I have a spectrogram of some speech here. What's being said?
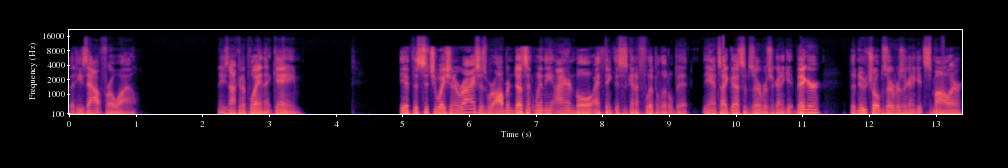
but he's out for a while. And he's not going to play in that game. If the situation arises where Auburn doesn't win the Iron Bowl, I think this is going to flip a little bit. The anti Gus observers are going to get bigger. The neutral observers are going to get smaller.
